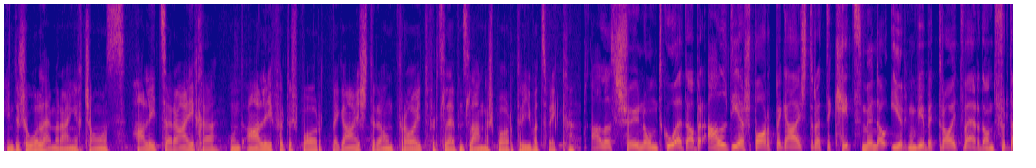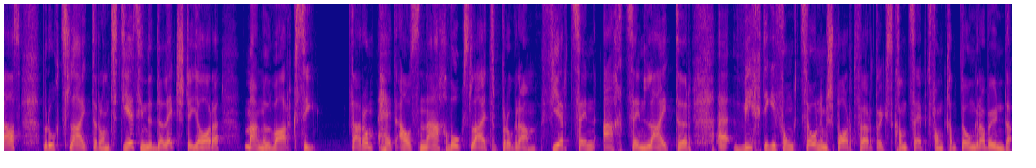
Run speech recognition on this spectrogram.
in der Schule haben wir eigentlich die Chance, alle zu erreichen und alle für den Sport begeistern und die Freude für das lebenslange Sport zu wecken. Alles schön und gut, aber all diese sportbegeisterten Kids müssen auch irgendwie irgendwie betreut werden. Und für das braucht es Leiter. Und die sind in den letzten Jahren gewesen. Darum hat auch das Nachwuchsleiterprogramm 14, 18 Leiter eine wichtige Funktion im Sportförderungskonzept vom Kanton Graubünden.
